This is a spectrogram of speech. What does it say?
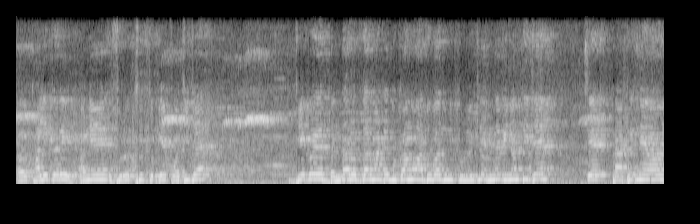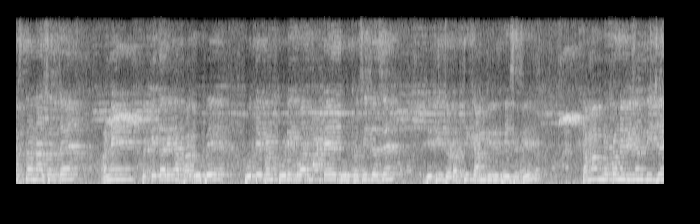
ખાલી કરી અને સુરક્ષિત જગ્યાએ પહોંચી જાય. જે કોઈ ધંધા રોજગાર માટે દુકાનો આજુબાજુની ખુલ્લી છે એમને વિનંતી છે કે ટ્રાફિકની અવ્યવસ્થા ના સર્જાય અને તકેદારીના ભાગરૂપે પોતે પણ થોડીક વાર માટે દૂર ખસી જશે જેથી ઝડપથી કામગીરી થઈ શકે. તમામ લોકોને વિનંતી છે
